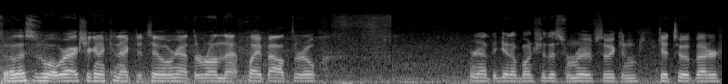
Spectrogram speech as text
So this is what we're actually going to connect it to. We're going to have to run that pipe out through. We're going to have to get a bunch of this removed so we can get to it better.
